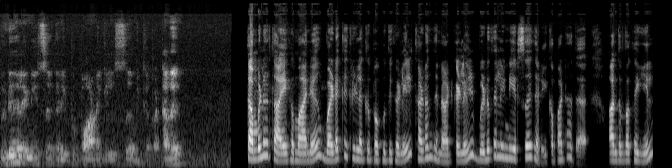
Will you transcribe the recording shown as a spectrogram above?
விடுதலை நீர் சேகரிப்பு பானையில் சேமிக்கப்பட்டது. தமிழர் தாயகமான வடக்கு கிழக்கு பகுதிகளில் கடந்த நாட்களில் விடுதலை நீர் சேகரிக்கப்பட்டது. அந்த வகையில்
